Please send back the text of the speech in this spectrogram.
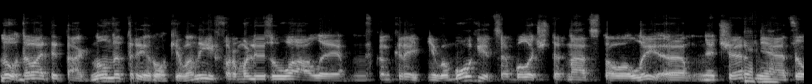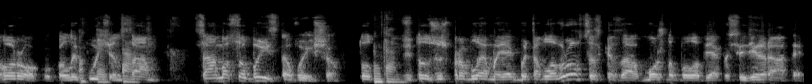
Ну давайте так. Ну не три роки. Вони їх формалізували в конкретні вимоги. Це було 14 ли, е, червня Червня. цього року, коли okay, Путін так. сам сам особисто вийшов. Тут Так. тут же ж проблема, якби там Лавров це сказав, можна було б якось відіграти.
